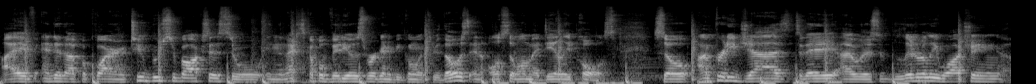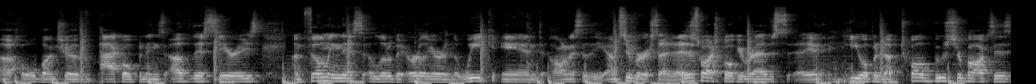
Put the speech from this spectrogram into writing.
I've ended up acquiring two booster boxes so in the next couple videos we're going to be going through those and also on my daily polls. So I'm pretty jazzed. Today I was literally watching a whole bunch of pack openings of this series. I'm filming this a little bit earlier in the week and honestly I'm super excited. I just watched PokeRevs and he opened up 12 booster boxes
